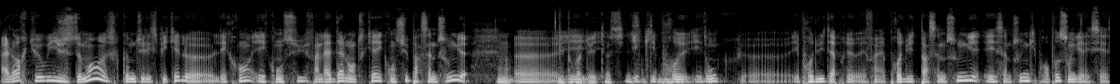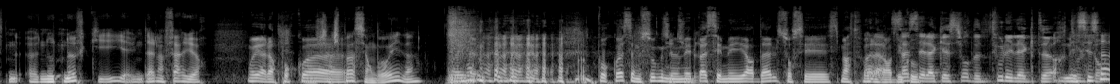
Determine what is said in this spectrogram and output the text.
alors que oui justement, comme tu l'expliquais, le- l'écran est conçu, enfin la dalle en tout cas est conçue par Samsung Hmm. euh, Et produite aussi, et qui pro- et donc euh, est produite après, enfin produite par Samsung et Samsung qui propose son Galaxy S euh, Note 9 qui a une dalle inférieure. Oui, alors pourquoi, Je cherche pas, c'est Android. Hein. pourquoi Samsung ne met pas ses meilleures dalles sur ses smartphones Voilà, alors du ça c'est la question de tous les lecteurs. mais c'est le ça,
